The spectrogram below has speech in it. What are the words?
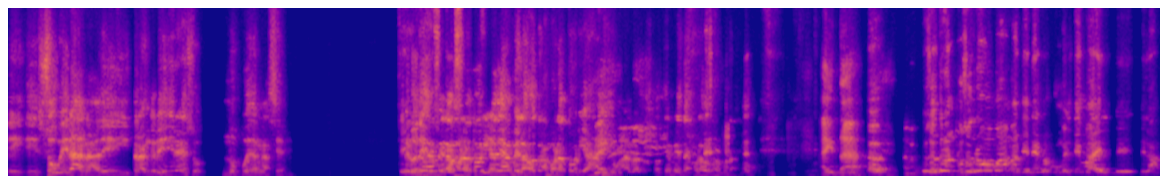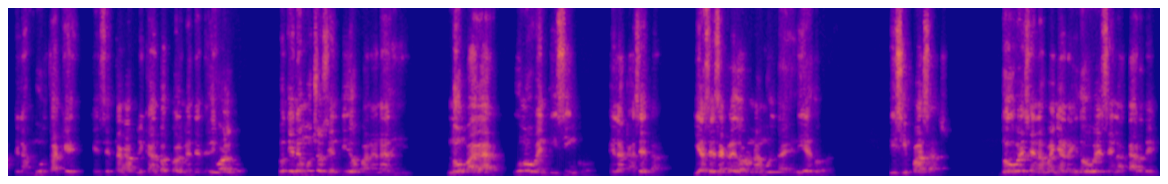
eh, eh, soberana de transgredir eso no puedan hacerlo. Sí, Pero déjame la moratoria, déjame las otras moratorias ahí, don Álvaro. No te metas con las otras moratorias. ahí está. No, Nosotros, nosotros vamos a mantenernos con el tema del- de, de la- de las multas que, que se están aplicando actualmente. Te digo algo, no tiene mucho sentido para nadie no pagar 1.25 en la caseta y hacerse acreedor una multa de 10 dólares. Y si pasas dos veces en la mañana y dos veces en la tarde,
